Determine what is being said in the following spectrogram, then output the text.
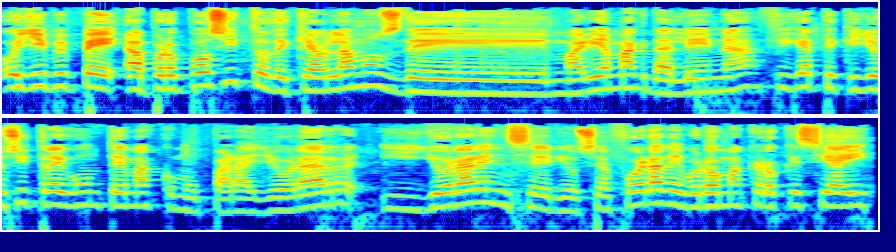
Oye, Pepe, a propósito de que hablamos de María Magdalena, fíjate que yo sí traigo un tema como para llorar y llorar en serio. O sea, fuera de broma, creo que sí hay,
